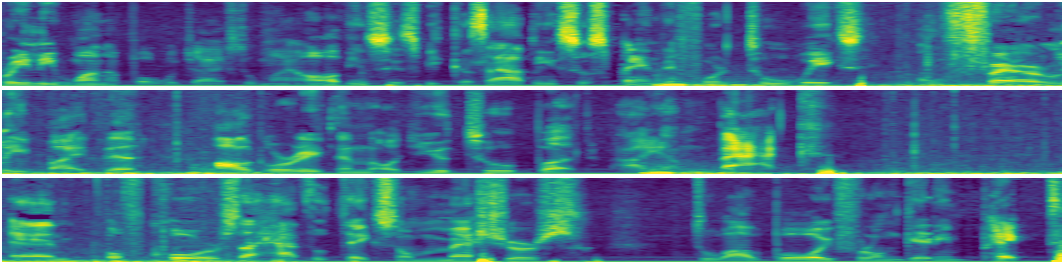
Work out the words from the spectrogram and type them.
really want to apologize to my audiences because I have been suspended for two weeks unfairly by the algorithm of YouTube, but I am back. And of course, I have to take some measures to avoid from getting picked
